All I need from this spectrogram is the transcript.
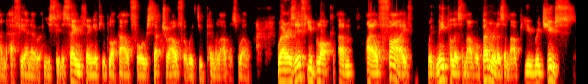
and FeNO. And you see the same thing if you block IL-4 receptor alpha with dupilumab as well. Whereas if you block um, IL-5 with mepolizumab or benralizumab, you reduce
